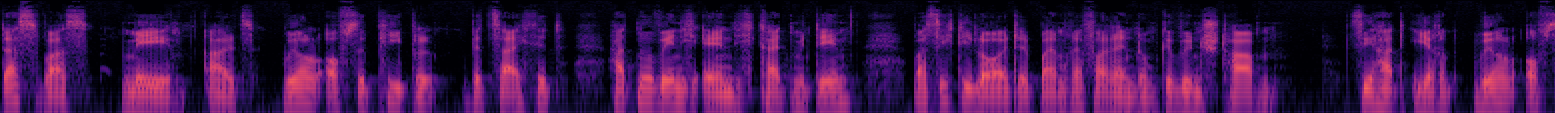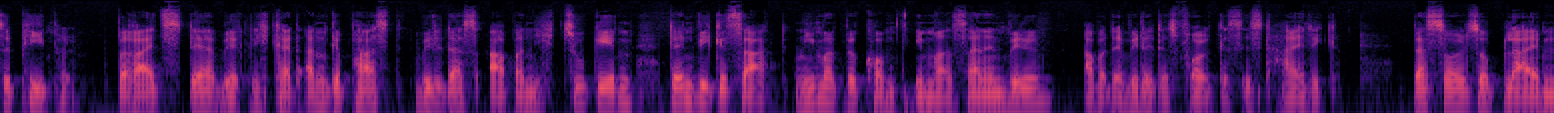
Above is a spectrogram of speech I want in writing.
Das, was May als Will of the People bezeichnet, hat nur wenig Ähnlichkeit mit dem, was sich die Leute beim Referendum gewünscht haben. Sie hat ihren Will of the People bereits der Wirklichkeit angepasst, will das aber nicht zugeben, denn wie gesagt, niemand bekommt immer seinen Willen, aber der Wille des Volkes ist heilig. Das soll so bleiben,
